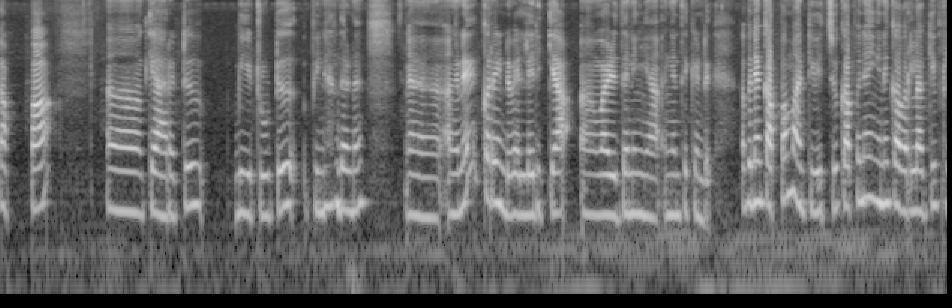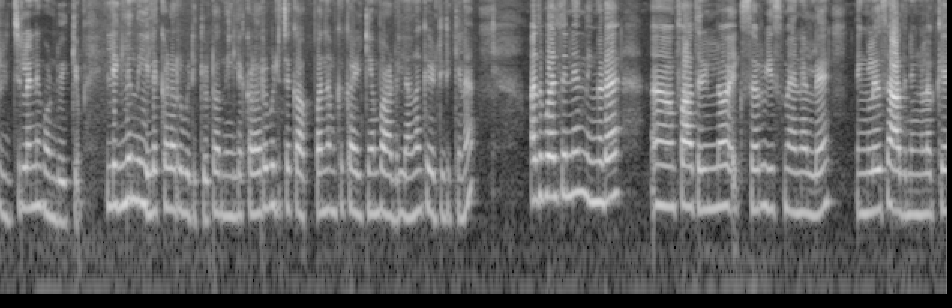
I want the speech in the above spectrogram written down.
കപ്പ ക്യാരറ്റ് ബീട്രൂട്ട് പിന്നെ എന്താണ്? അങ്ങനെ കുറേ ഉണ്ട് വെള്ളരിക്ക വഴുതനങ്ങ അങ്ങനത്തെയൊക്കെ ഉണ്ട്. അപ്പോൾ ഞാൻ കപ്പ മാറ്റി വെച്ചു. കപ്പ ഞാൻ ഇങ്ങനെ കവറിലാക്കി ഫ്രിഡ്ജിൽ തന്നെ കൊണ്ടുവയ്ക്കും. ഇല്ലെങ്കിൽ നീല കളർ പിടിക്കും കേട്ടോ നീല കളർ പിടിച്ച കപ്പ നമുക്ക് കഴിക്കാൻ പാടില്ല എന്നാണ് കേട്ടിരിക്കണേ. അതുപോലെ തന്നെ നിങ്ങളുടെ ഫാദറിൻലോ എക്സ് സർവീസ് മാനല്ലേ നിങ്ങൾ സാധനങ്ങളൊക്കെ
